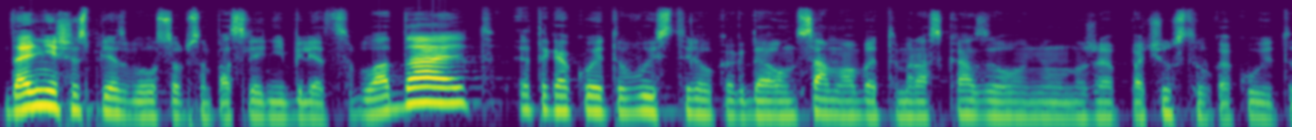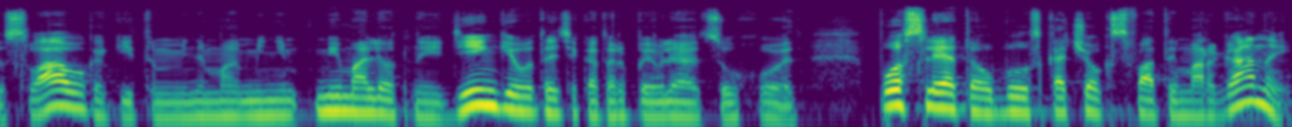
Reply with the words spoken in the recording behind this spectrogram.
Дальнейший всплеск был, собственно, последний билет соблюдает. Это какой-то выстрел, когда он сам об этом рассказывал, он уже почувствовал какую-то славу, какие-то мимолетные деньги вот эти, которые появляются, уходят. После этого был скачок с Фатой Морганой,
